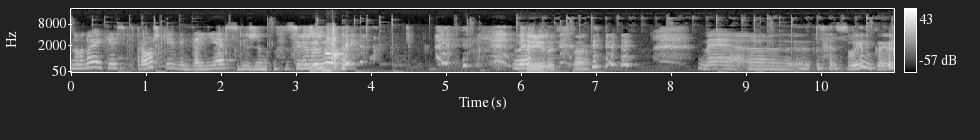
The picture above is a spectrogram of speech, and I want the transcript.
Ну воно якесь трошки віддає свіжин... свіжиною. Не, так. не е, свинкою,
